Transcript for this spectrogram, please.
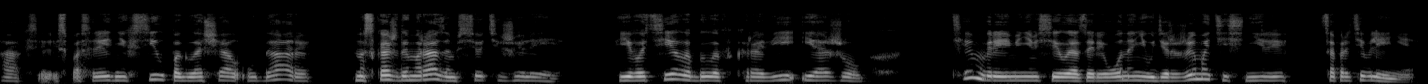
Аксель из последних сил поглощал удары, но с каждым разом все тяжелее. Его тело было в крови и ожогах. Тем временем силы Азариона неудержимо теснили сопротивление.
